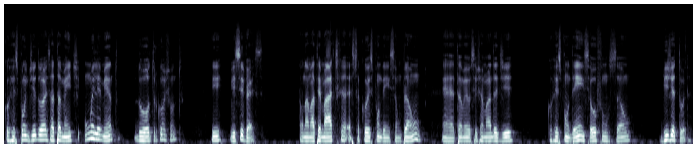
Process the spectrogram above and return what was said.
correspondido a exatamente um elemento do outro conjunto e vice-versa. Então, na matemática, essa correspondência um para um é, também vai ser chamada de correspondência ou função bijetora.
